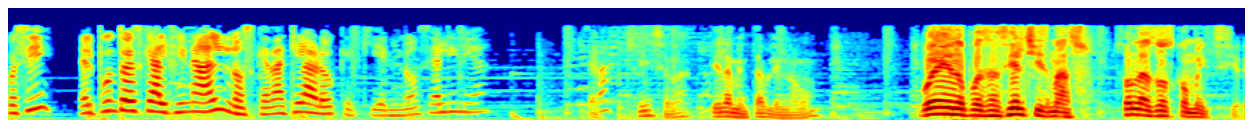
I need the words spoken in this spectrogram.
Pues sí, el punto es que al final nos queda claro que quien no se alinea, se va. Sí, se va. Qué lamentable, ¿no? Bueno, pues así el chismazo. Son las 2.27.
